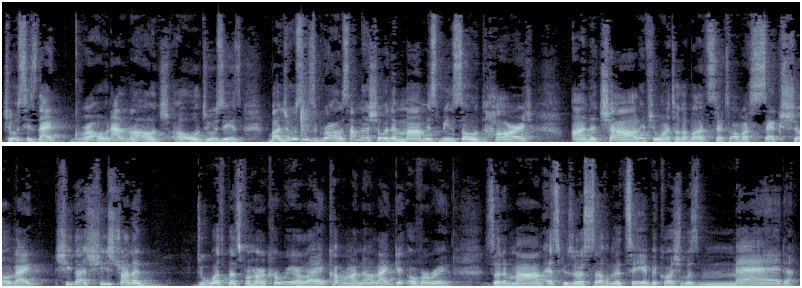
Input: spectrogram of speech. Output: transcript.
Juicy's like grown. I don't know how, how old Juicy is, but Juicy's grown. So I'm not sure whether the mom is being so harsh on the child if you want to talk about sex over a sex show. Like she that she's trying to do what's best for her career. Like, come on now, like get over it. So the mom excused herself from the table because she was mad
